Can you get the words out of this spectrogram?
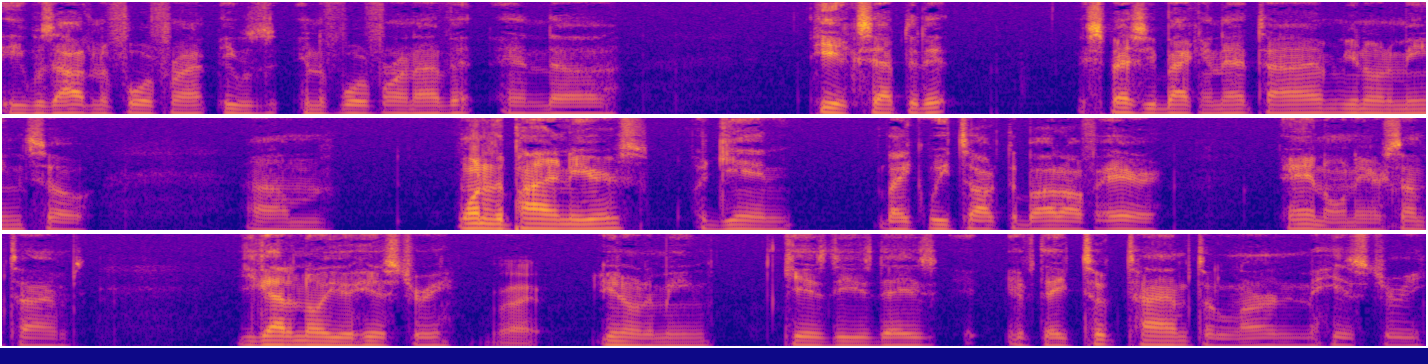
he was out in the forefront. He was in the forefront of it, and uh, he accepted it, especially back in that time. You know what I mean? So, um, one of the pioneers. Again, like we talked about off air and on air. Sometimes you got to know your history. right. You know what I mean? Kids these days, if they took time to learn the history,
